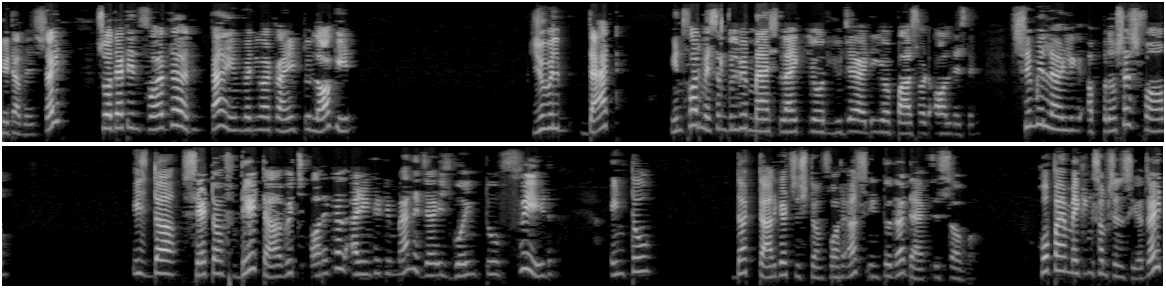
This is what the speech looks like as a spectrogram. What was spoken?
database right? So that in further time when you are trying to log in you will that information will be matched like your user id your password all these things similarly a process form is the set of data which oracle identity manager is going to feed into the target system for us into the directory server Hope I am making some sense here, right?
